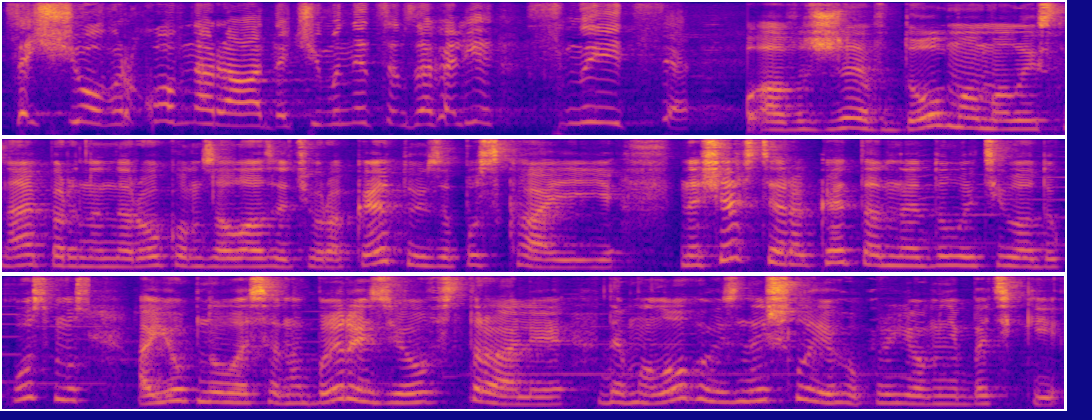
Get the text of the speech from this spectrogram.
Це що, Верховна Рада? Чи мене це взагалі сниться? А вже вдома малий снайпер ненароком залазить у ракету і запускає її. На щастя, ракета не долетіла до космосу, а йобнулася на березі Австралії, де малого і знайшли його прийомні батьки.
